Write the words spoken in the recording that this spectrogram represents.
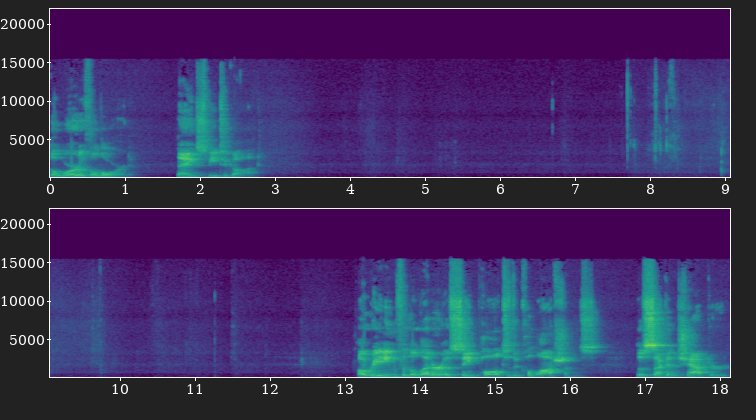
The word of the Lord. Thanks be to God. A reading from the letter of St. Paul to the Colossians, the second chapter,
